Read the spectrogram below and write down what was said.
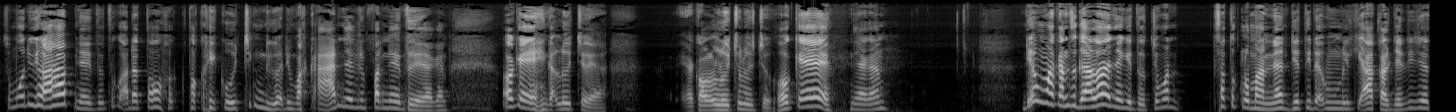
Semua di lahapnya itu tuh ada to tokai kucing juga dimakannya di depannya itu ya kan. Oke nggak lucu ya. Ya kalau lucu lucu oke ya kan? Dia makan segalanya gitu. Cuman satu kelemahannya dia tidak memiliki akal. Jadi dia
